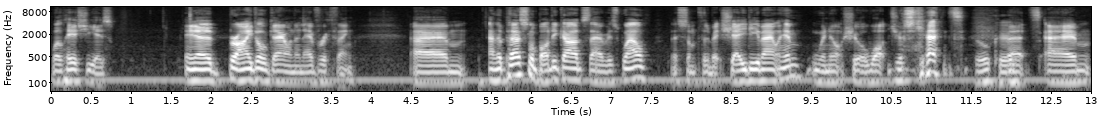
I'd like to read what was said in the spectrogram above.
Well, here she is, in a bridal gown and everything, um, and the personal bodyguards there as well. There's something a bit shady about him. We're not sure what just yet. Okay. But um,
